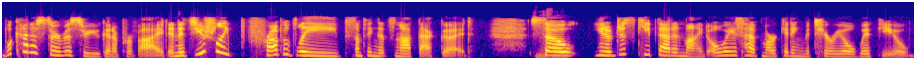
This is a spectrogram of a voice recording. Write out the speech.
what kind of service are you going to provide? And it's usually probably something that's not that good. So, mm-hmm. You know, just keep that in mind. Always have marketing material with you.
